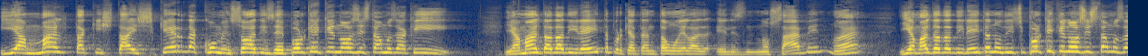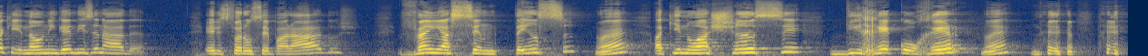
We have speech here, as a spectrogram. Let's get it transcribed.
e a malta que está à esquerda começou a dizer: por que, que nós estamos aqui? E a malta da direita, porque até então ela, eles não sabem, não é? E a malta da direita não disse: por que, que nós estamos aqui? Não, ninguém disse nada. Eles foram separados, vem a sentença, não é? Aqui não há chance de recorrer, não é?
